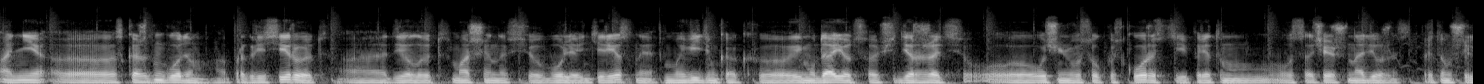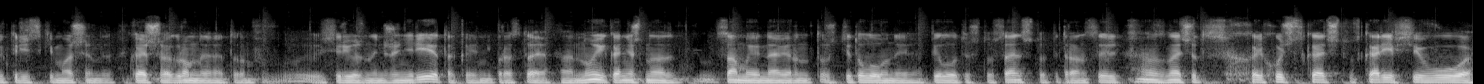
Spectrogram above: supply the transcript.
они э, с каждым годом прогрессируют, э, делают машины все более интересные. Мы видим, как э, им удается вообще держать э, очень высокую скорость и при этом высочайшую надежность. При том, что электрические машины, конечно, огромная там, серьезная инженерия, такая непростая. Ну и, конечно, самые, наверное, тоже титулованные пилоты, что Сайнс, что Петранцель. Значит, хочется сказать, что, скорее всего,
